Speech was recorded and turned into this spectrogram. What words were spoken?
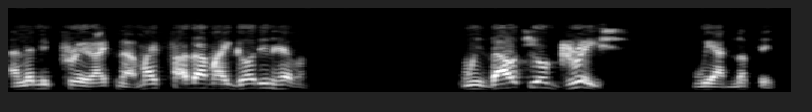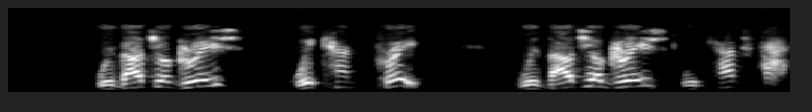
and let me pray right now. My Father, my God in heaven, without your grace, we are nothing. Without your grace, we can't pray. Without your grace, we can't fast.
